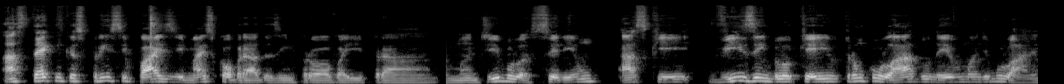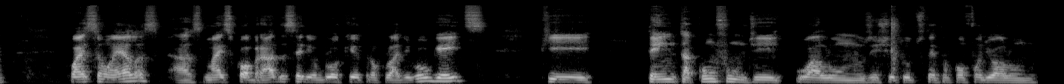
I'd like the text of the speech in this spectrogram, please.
as técnicas principais e mais cobradas em prova aí para mandíbula seriam as que visem bloqueio troncular do nervo mandibular. Né? Quais são elas? As mais cobradas seriam bloqueio troncular de Golgates, que tenta confundir o aluno, os institutos tentam confundir o aluno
